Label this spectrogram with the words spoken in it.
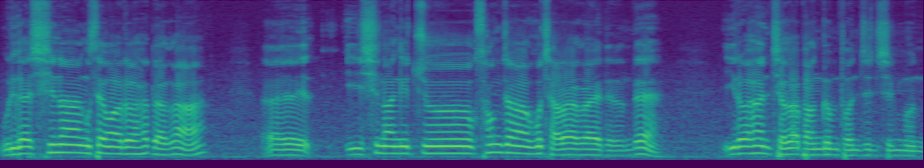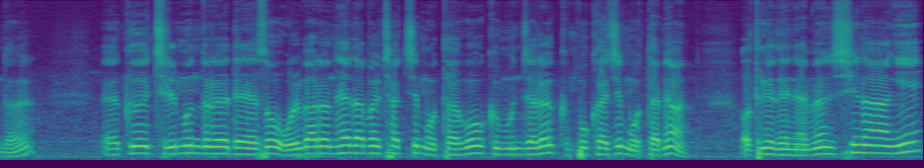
우리가 신앙 생활을 하다가 에, 이 신앙이 쭉 성장하고 자라가야 되는데 이러한 제가 방금 던진 질문들 에, 그 질문들에 대해서 올바른 해답을 찾지 못하고 그 문제를 극복하지 못하면 어떻게 되냐면 신앙이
